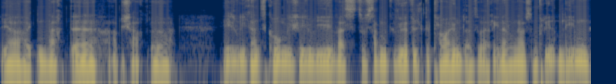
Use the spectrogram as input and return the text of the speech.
ja, heute Nacht äh, habe ich auch äh, irgendwie ganz komisch irgendwie was zusammengewürfelt geträumt, also Erinnerungen aus dem früheren Leben,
